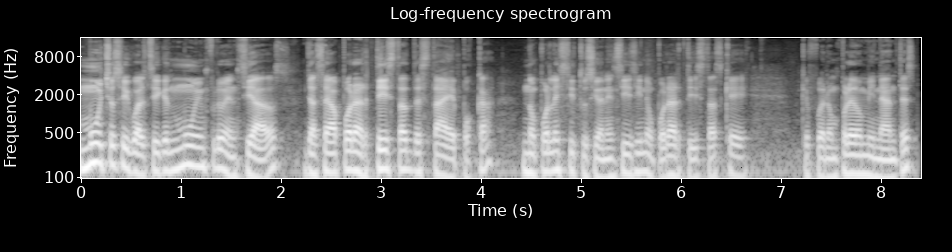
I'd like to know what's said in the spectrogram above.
muchos igual siguen muy influenciados, ya sea por artistas de esta época, no por la institución en sí, sino por artistas que, que fueron predominantes.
